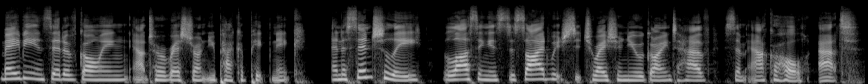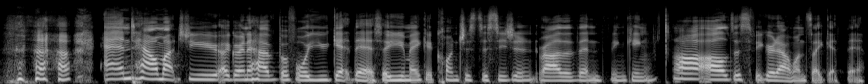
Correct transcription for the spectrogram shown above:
Maybe instead of going out to a restaurant, you pack a picnic. And essentially, the last thing is decide which situation you are going to have some alcohol at and how much you are going to have before you get there. So you make a conscious decision rather than thinking, oh, I'll just figure it out once I get there.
